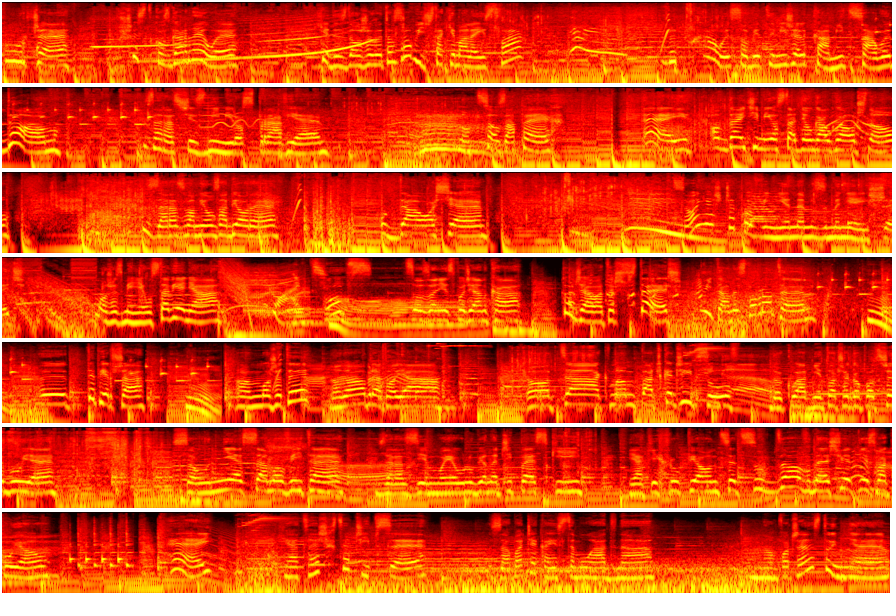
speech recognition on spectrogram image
Kurczę, wszystko zgarnęły. Kiedy zdążyły to zrobić, takie maleństwa? Wypchały sobie tymi żelkami cały dom. Zaraz się z nimi rozprawię. No co za pech. Ej, oddajcie mi ostatnią gałkę oczną. Zaraz wam ją zabiorę. Udało się. Co jeszcze powinienem zmniejszyć? Może zmienię ustawienia. Ups, co za niespodzianka. To działa też wstecz. Witamy z powrotem. Y, ty pierwsza. A może ty? No dobra, to ja. O tak, mam paczkę chipsów. Dokładnie to, czego potrzebuję. Są niesamowite. Zaraz zjem moje ulubione chipeski. Jakie chrupiące, cudowne, świetnie smakują. Hej, ja też chcę chipsy. Zobacz, jaka jestem ładna. No, poczęstuj mnie.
